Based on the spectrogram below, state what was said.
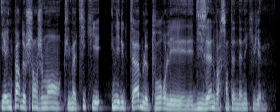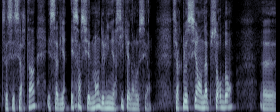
Il y a une part de changement climatique qui est inéluctable pour les dizaines, voire centaines d'années qui viennent. Ça, c'est certain. Et ça vient essentiellement de l'inertie qu'il y a dans l'océan. C'est-à-dire que l'océan, en absorbant euh,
